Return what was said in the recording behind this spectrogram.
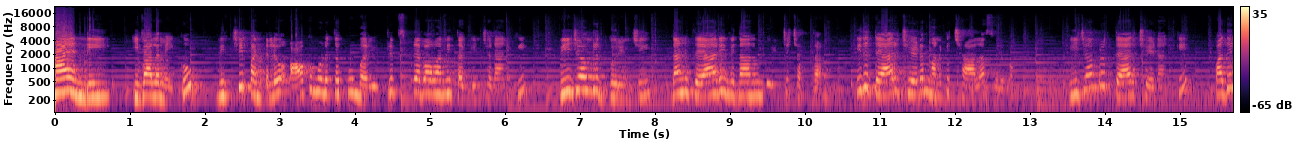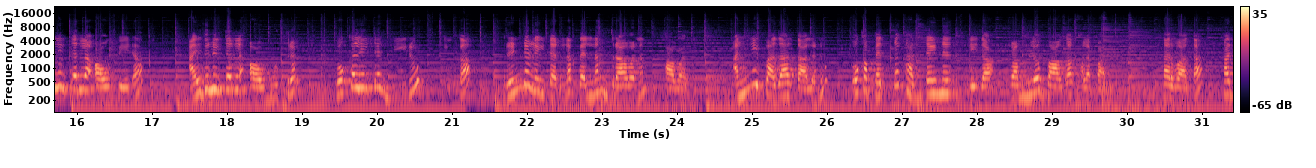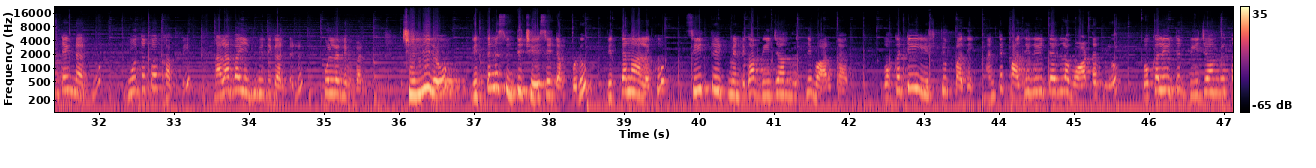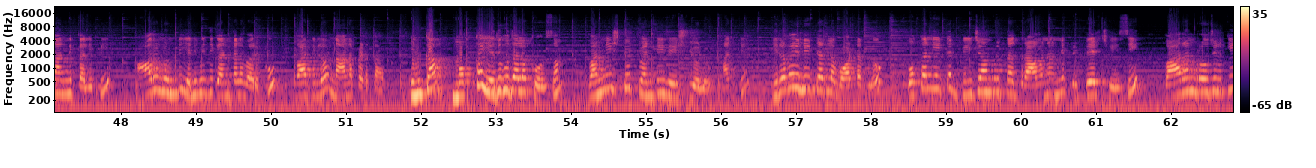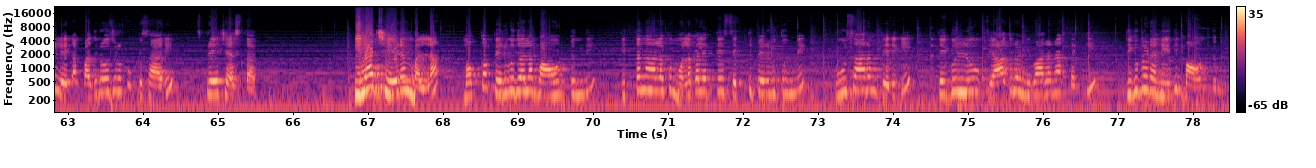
Hi అండి. ఇవాళ మీకు మిర్చి పంటలో ఆకుముడతకు మరియు ట్రిప్స్ ప్రభావాన్ని తగ్గించడానికి బీజామృత్ గురించి దాని తయారీ విధానం గురించి చెప్తాను. ఇది తయారు చేయడం మనకి చాలా సులభం. బీజామృత్ తయారు చేయడానికి పది లీటర్ల ఆవు పేడ ఐదు లీటర్ల ఆవు మూత్రం ఒక లీటర్ నీరు ఇంకా రెండు లీటర్ల బెల్లం ద్రావణం కావాలి. అన్ని పదార్థాలను ఒక పెద్ద కంటైనర్ లేదా డ్రమ్లో బాగా కలపాలి. తర్వాత కంటైనర్ను మూతతో కప్పి నలభై ఎనిమిది గంటలు పుల్లనివ్వండి చిల్లిలో విత్తన శుద్ధి చేసేటప్పుడు విత్తనాలకు సీడ్ ట్రీట్మెంట్గా బీజామృతిని వాడతారు. ఒకటి ఇష్టు పది అంటే పది లీటర్ల వాటర్లో ఒక లీటర్ బీజామృతాన్ని కలిపి ఆరు నుండి ఎనిమిది గంటల వరకు వాటిలో నానపెడతారు. ఇంకా మొక్క ఎదుగుదల కోసం వన్ ఇస్ టు ట్వంటీ రేషియోలో అంటే ఇరవై లీటర్ల వాటర్లో ఒక లీటర్ బీజామృత ద్రావణాన్ని ప్రిపేర్ చేసి వారం రోజులకి లేదా పది రోజులకు ఒకసారి స్ప్రే చేస్తారు. ఇలా చేయడం వల్ల మొక్క పెరుగుదల బాగుంటుంది విత్తనాలకు మొలకలెత్తే శక్తి పెరుగుతుంది భూసారం పెరిగి తెగుళ్ళు వ్యాధుల నివారణ తగ్గి దిగుబడి అనేది బాగుంటుంది.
